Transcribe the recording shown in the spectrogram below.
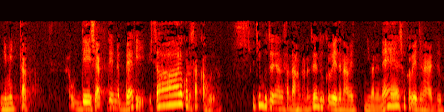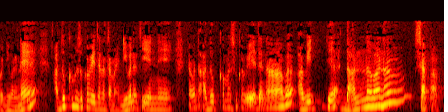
නිමිත්තක් උද්දේශයක් දෙන්න බැරි විශාල කොටසක් අහු වෙනවා. ඉතින් බුදුරජාණන් සඳහන් කරනවා දුක් වේදනාවේ නිවන නෑ සුඛ වේදනාවේ දුක නිවන නෑ අදුක්කම සුඛ වේදනා තමයි නිවන තියෙන්නේ. නමුත් අදුක්කම සුඛ වේදනාව අවිද්‍ය දන්නවනම් සැපක්.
